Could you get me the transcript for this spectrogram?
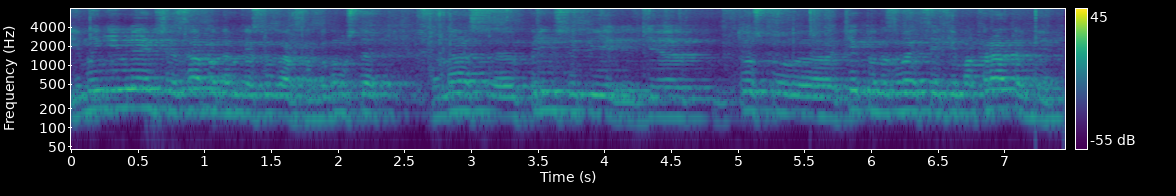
И мы не являемся западным государством, потому что у нас, э, в принципе, то, что э, те, кто называет себя демократами,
